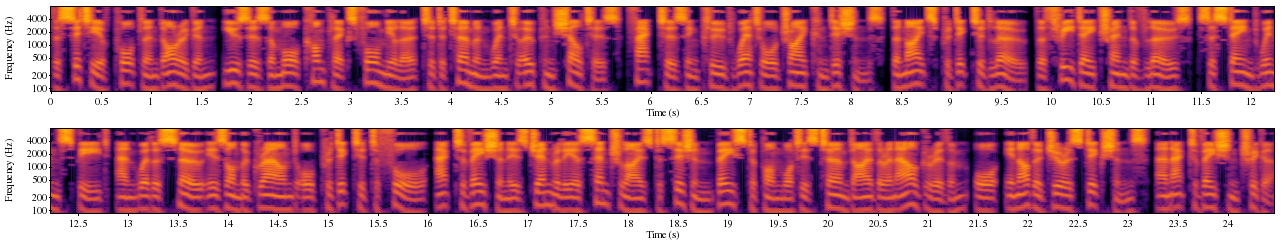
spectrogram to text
The city of Portland, Oregon, uses a more complex formula to determine when to open shelters. Factors include wet or dry conditions, the night's predicted low, the three day trend of lows, sustained wind speed, and whether snow is on the ground or predicted to fall. Activation is generally a centralized decision based upon what is termed either an algorithm, or, in other jurisdictions, an activation trigger.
